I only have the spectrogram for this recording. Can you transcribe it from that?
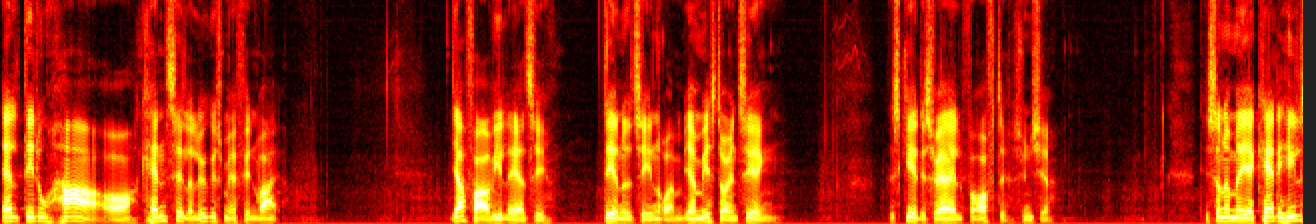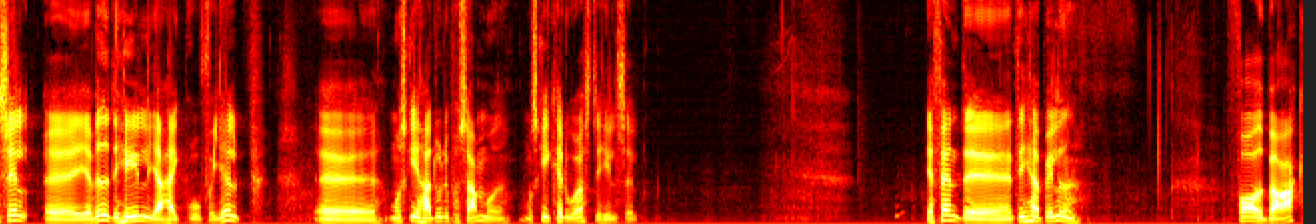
alt det, du har og kan selv at lykkes med at finde vej? Jeg farer vild af til. Det er jeg nødt til at indrømme. Jeg mister orienteringen. Det sker desværre alt for ofte, synes jeg. Det er sådan noget med, at jeg kan det hele selv. Øh, jeg ved det hele. Jeg har ikke brug for hjælp. Øh, måske har du det på samme måde. Måske kan du også det hele selv. Jeg fandt øh, det her billede. Foråret barak.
